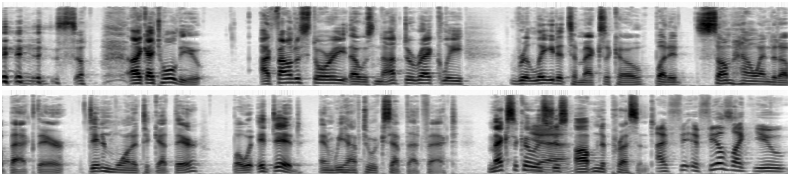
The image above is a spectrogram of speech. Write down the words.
so, like I told you, I found a story that was not directly related to Mexico, but it somehow ended up back there. Didn't want it to get there, but it did, and we have to accept that fact. Mexico is just omnipresent. I fe- it feels like you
